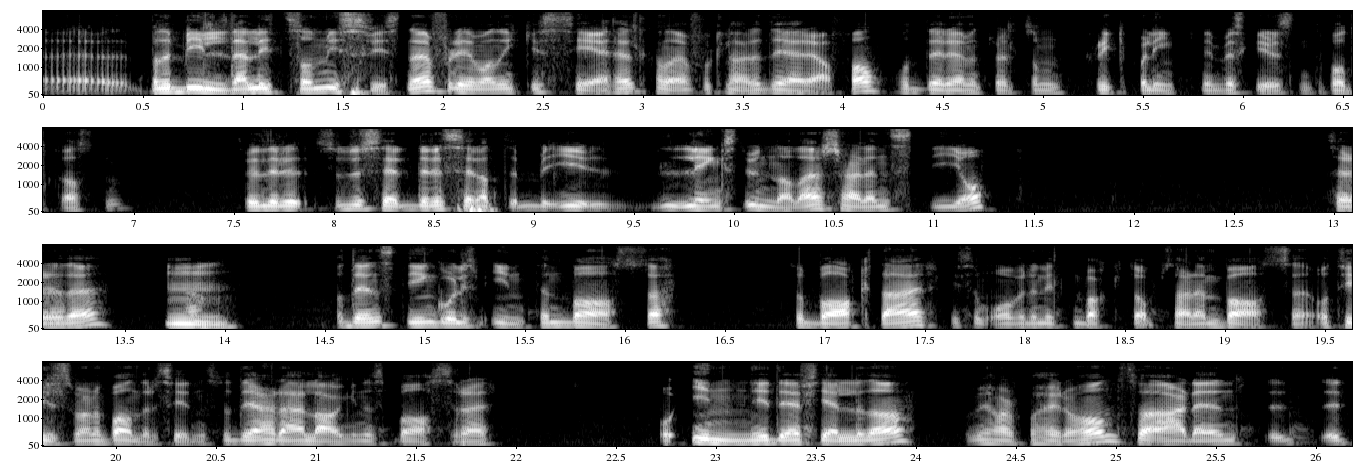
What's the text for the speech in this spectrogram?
Uh, på det bildet er litt sånn misvisende, fordi man ikke ser helt, kan jeg forklare dere iallfall. Og dere eventuelt som klikker på linken i beskrivelsen til podkasten. Så, dere, så du ser, dere ser at i, lengst unna der så er det en sti opp. Ser dere det? Mm. Og den stien går liksom inn til en base. Så bak der, liksom over en liten bakketopp, så er det en base. Og tilsvarende på andre siden. Så det er der lagenes baser er. Og inni det fjellet da, som vi har på høyre hånd, så er det en, et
